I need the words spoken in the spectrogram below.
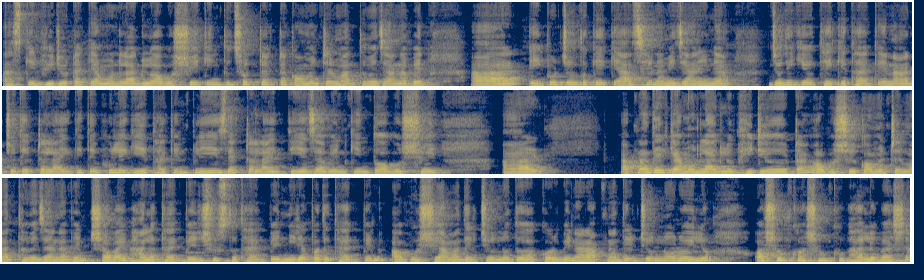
আজকের ভিডিওটা কেমন লাগল অবশ্যই কিন্তু ছোট্ট একটা কমেন্টের মাধ্যমে জানাবেন। আর এই পর্যন্ত কে কে আছেন আমি জানি না। যদি কেউ থেকে থাকেন আর যদি একটা লাইক দিতে ভুলে গিয়ে থাকেন প্লিজ একটা লাইক দিয়ে যাবেন কিন্তু অবশ্যই। আর আপনাদের কেমন লাগল ভিডিওটা অবশ্যই কমেন্টের মাধ্যমে জানাবেন। সবাই ভালো থাকবেন, সুস্থ থাকবেন, নিরাপদে থাকবেন। অবশ্যই আমাদের জন্য দোয়া করবেন। আর আপনাদের জন্য রইল অসংখ্য অসংখ্য ভালোবাসা,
